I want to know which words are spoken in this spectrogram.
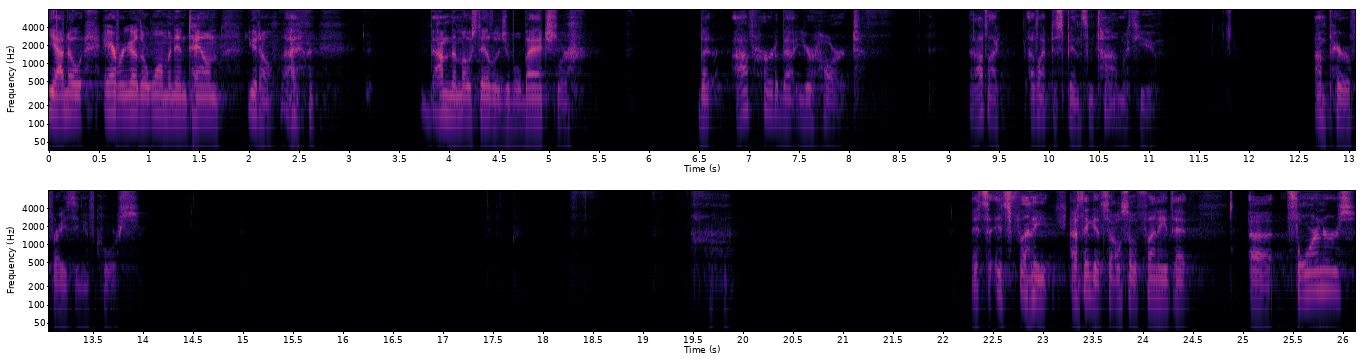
Yeah, I know every other woman in town, you know, I, I'm the most eligible bachelor. But I've heard about your heart. I'd like, I'd like to spend some time with you. I'm paraphrasing, of course. It's, it's funny. I think it's also funny that uh, foreigners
